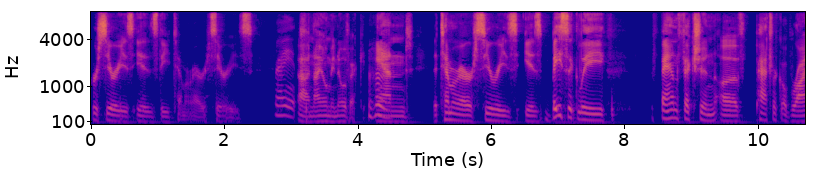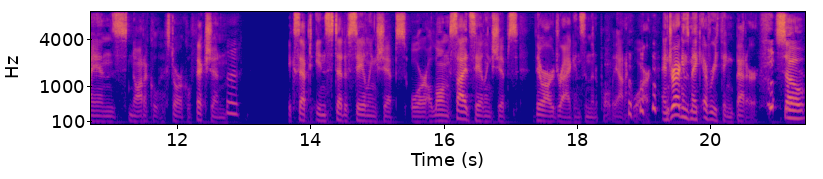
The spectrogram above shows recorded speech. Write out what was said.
her series is the Temeraire series Right. uh, Naomi Novik, Mhm. and the Temeraire series is basically fan fiction of Patrick O'Brian's nautical historical fiction, Mm. except instead of sailing ships or alongside sailing ships, there are dragons in the Napoleonic War, and dragons make everything better. So.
